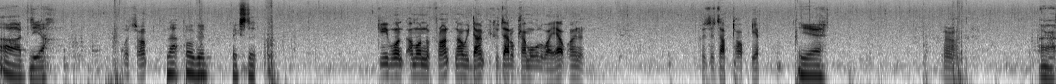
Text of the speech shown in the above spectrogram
Oh dear. What's up? Nah, all good. Fixed it. Do you want? I'm on the front. No, we don't because that'll come all the way out, won't it? Because it's up top. Yep. Yeah. All right. Alright,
